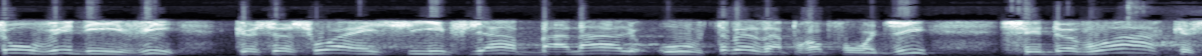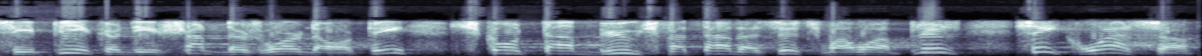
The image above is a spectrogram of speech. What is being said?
sauver des vies. Que ce soit insignifiant, banal ou très approfondi, c'est de voir que c'est pire que des chartes de joueurs de hockey. Tu comptes tant de buts, tu fais tant d'assists, tu vas avoir plus. C'est quoi ça?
